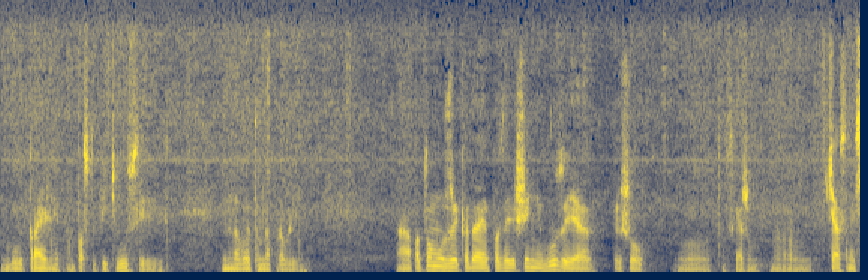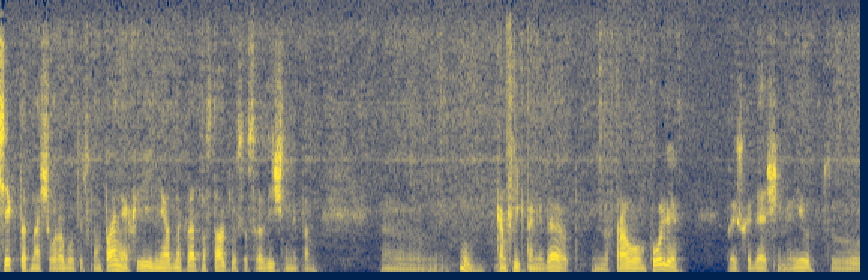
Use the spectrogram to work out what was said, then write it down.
будет правильнее там поступить в ВУЗ и именно в этом направлении. А потом уже, когда я по завершению вуза я пришел скажем, э, в частный сектор, начал работать в компаниях и неоднократно сталкивался с различными там э, ну, конфликтами, да, вот в правовом поле происходящими. И вот э,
